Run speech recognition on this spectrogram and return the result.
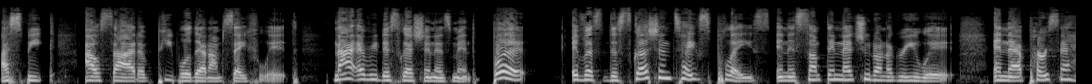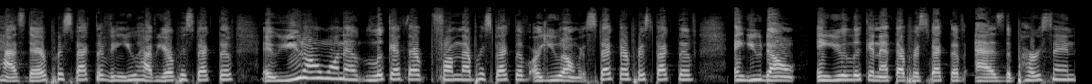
I speak outside of people that I'm safe with. Not every discussion is meant, but if a discussion takes place and it's something that you don't agree with and that person has their perspective and you have your perspective, if you don't want to look at that from their perspective or you don't respect their perspective and you don't, and you're looking at their perspective as the person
